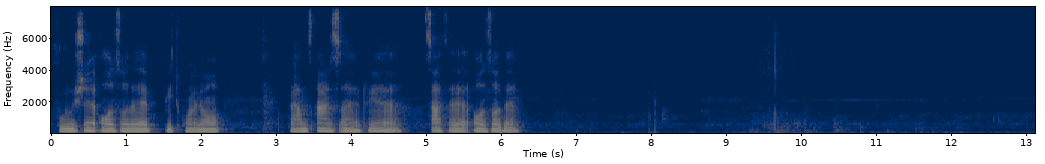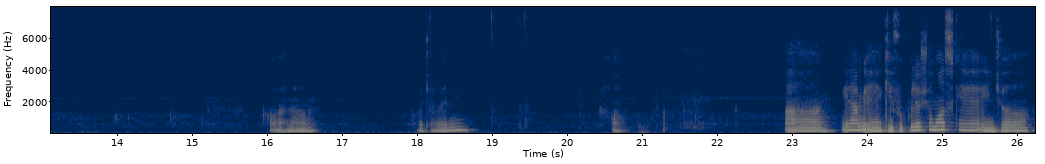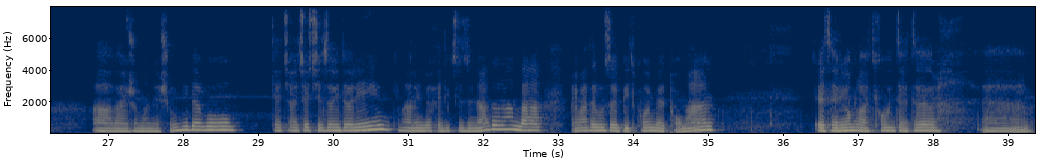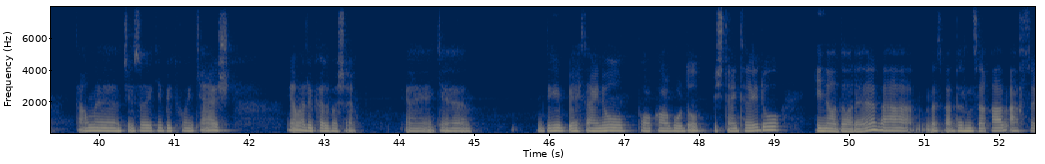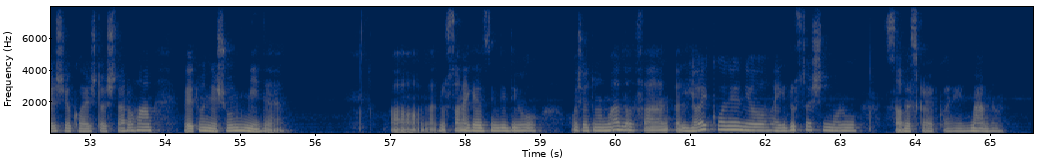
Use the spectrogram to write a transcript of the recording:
فروش آزاد بیت کوین و رمز ارز توی سطح آزاده. خب حالا کجا بریم؟ خب. این هم کیف پول شماست که اینجا برای شما نشون میده و که چه چه چیزایی داریم که من اینجا خیلی چیزی ندارم و قیمت روز بیت کوین به تومن اتریوم لایت کوین تتر تمام چیزهایی که بیت کوین کش یا ریپل باشه که دیگه بهترین و پرکاربرد و بیشترین trade و اینا داره و نسبت به روز قبل افزایش یا کاهش داشته رو هم بهتون نشون میده. دوستان اگر از این ویدیو خوشتون اومد لطفا like کنین یا اگه دوست داشتین ما رو subscribe کنین. ممنون.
